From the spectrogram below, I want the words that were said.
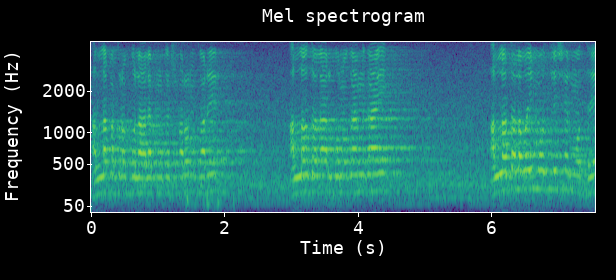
আল্লাহ পাক রব্বুল আলমিনকে স্মরণ করে, আল্লাহ তালার গুণগান গায়। আল্লাহ তালা ওই মজলিসের মধ্যে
